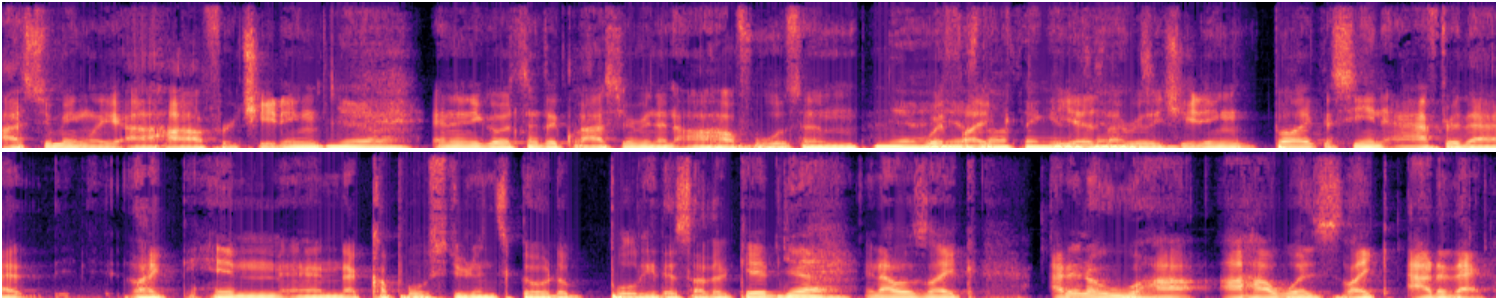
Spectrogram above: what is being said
assumingly Aha for cheating, yeah, and then he goes into the classroom and then Aha fools him Yeah, with like nothing in he his is not really cheating. But like the scene after that, like him and a couple of students go to bully this other kid. Yeah. And I was like, I didn't know who Aha, Aha was like out of that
